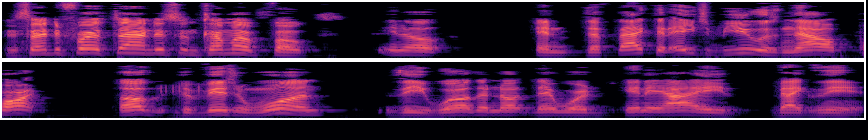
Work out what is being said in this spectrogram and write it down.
This ain't the first time this one come up, folks. You know, and the fact that HBU is now part of Division One, the well, they're not. They were NAIA back then.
